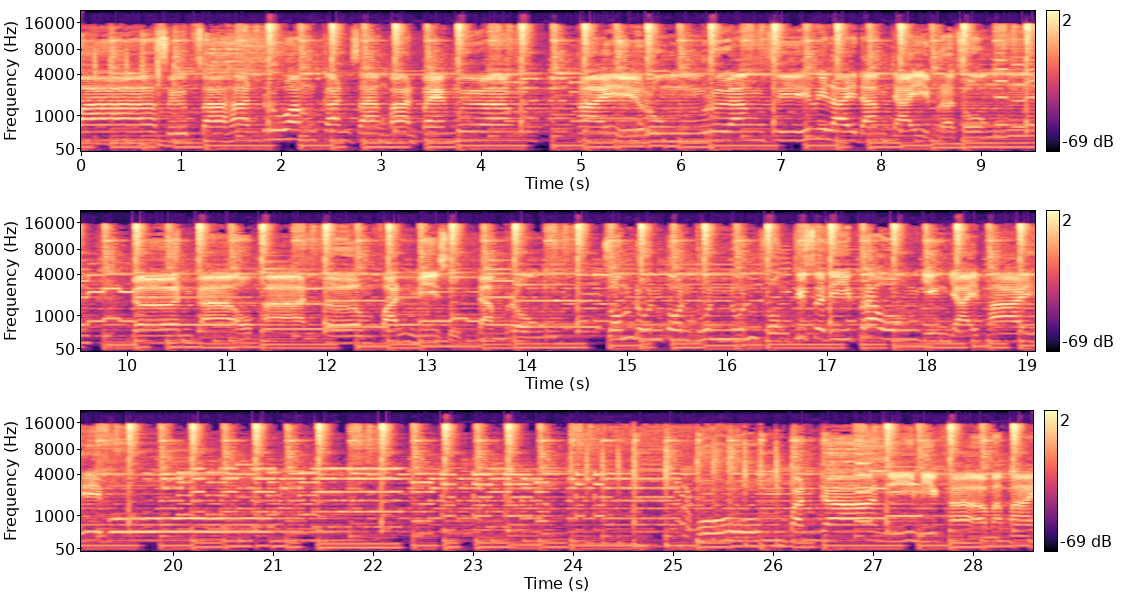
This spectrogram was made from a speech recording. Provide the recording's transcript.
มาสืบสารร่วมกันสร้างบ้านแปลงเมือง ให้รุ่งเรืองสีวิไลดังใจประสงค์ เดินก้าวผ่านเติมฝันมีสุขดำรง สมดุลต้นทุนหนุนส่งทฤษฎีพระองค์ยิ่งใหญ่ภายบูภูมิปัญญานี้มีค่ามากมาย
